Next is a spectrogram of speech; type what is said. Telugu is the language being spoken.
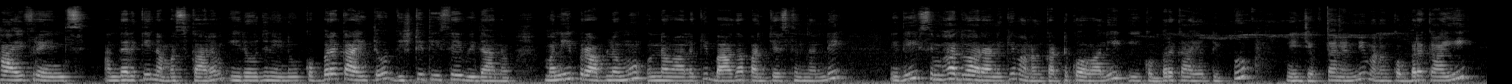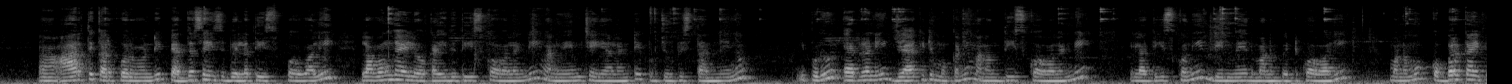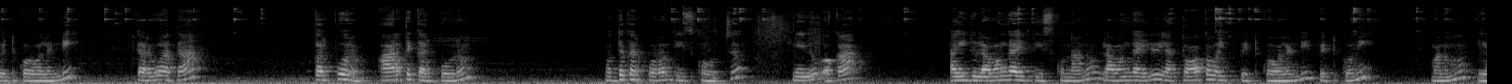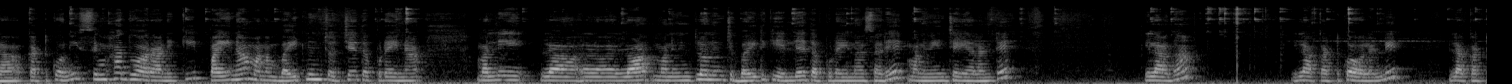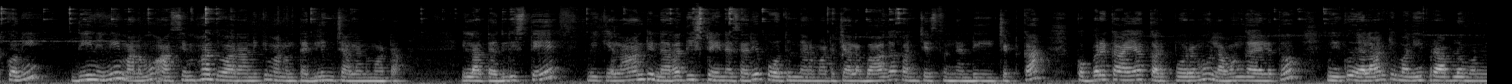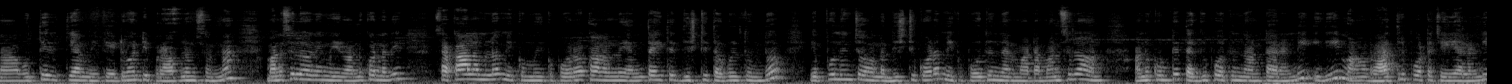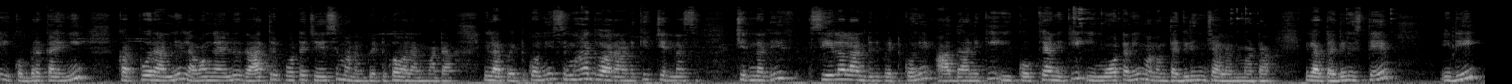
హాయ్ ఫ్రెండ్స్ అందరికీ నమస్కారం. ఈరోజు నేను కొబ్బరికాయతో దిష్టి తీసే విధానం మనీ ప్రాబ్లము ఉన్న వాళ్ళకి బాగా పనిచేస్తుందండి. ఇది సింహద్వారానికి మనం కట్టుకోవాలి. ఈ కొబ్బరికాయ టిప్పు నేను చెప్తానండి. మనం కొబ్బరికాయ ఆర్తి ఆరతి కర్పూరం అండి పెద్ద సైజు బిల్ల తీసుకోవాలి. లవంగాయలు ఒక ఐదు తీసుకోవాలండి. మనం ఏం చేయాలంటే ఇప్పుడు చూపిస్తాను నేను. ఇప్పుడు ఎర్రని జాకెట్ ముక్కని మనం తీసుకోవాలండి. ఇలా తీసుకొని దీని మీద మనం పెట్టుకోవాలి. మనము కొబ్బరికాయ పెట్టుకోవాలండి. తర్వాత కర్పూరం ఆరతి కర్పూరం ముద్ద కర్పూరం తీసుకోవచ్చు. నేను ఒక ఐదు లవంగాయలు తీసుకున్నాను. లవంగాయలు ఇలా తోక వైపు పెట్టుకోవాలండి. పెట్టుకొని మనము ఇలా కట్టుకొని సింహద్వారానికి పైన మనం బయట నుంచి వచ్చేటప్పుడైనా మళ్ళీ లా- మన ఇంట్లో నుంచి బయటికి వెళ్ళేటప్పుడైనా సరే మనం ఏం చేయాలంటే ఇలాగా ఇలా కట్టుకోవాలండి. ఇలా కట్టుకొని దీనిని మనము ఆ సింహద్వారానికి మనం తగిలించాలన్నమాట. ఇలా తగిలిస్తే మీకు ఎలాంటి నరదిష్టి అయినా సరే పోతుందనమాట చాలా బాగా పనిచేస్తుందండి ఈ చిట్కా. కొబ్బరికాయ కర్పూరము లవంగాయలతో మీకు ఎలాంటి మనీ ప్రాబ్లం ఉన్నా వృత్తిరీత్యా మీకు ఎటువంటి ప్రాబ్లమ్స్ ఉన్నా మనసులోనే మీరు అనుకున్నది సకాలంలో మీకు మీకు పూర్వకాలంలో ఎంతైతే దిష్టి తగులుతుందో ఎప్పటి నుంచో ఉన్న దిష్టి కూడా మీకు పోతుందనమాట మనసులో అనుకుంటే తగ్గిపోతుంది అంటారండి ఇది మనం రాత్రిపూట చేయాలండి ఈ కొబ్బరికాయని కర్పూరాన్ని లవంగాయలు రాత్రిపూట చేసి మనం పెట్టుకోవాలన్నమాట. ఇలా పెట్టుకొని సింహద్వారానికి చిన్న చిన్నది శీల లాంటిది పెట్టుకొని ఆ దానికి ఈ కొక్కానికి ఈ మూటని మనం తగిలించాలన్నమాట. ఇలా తగిలిస్తే ఇది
